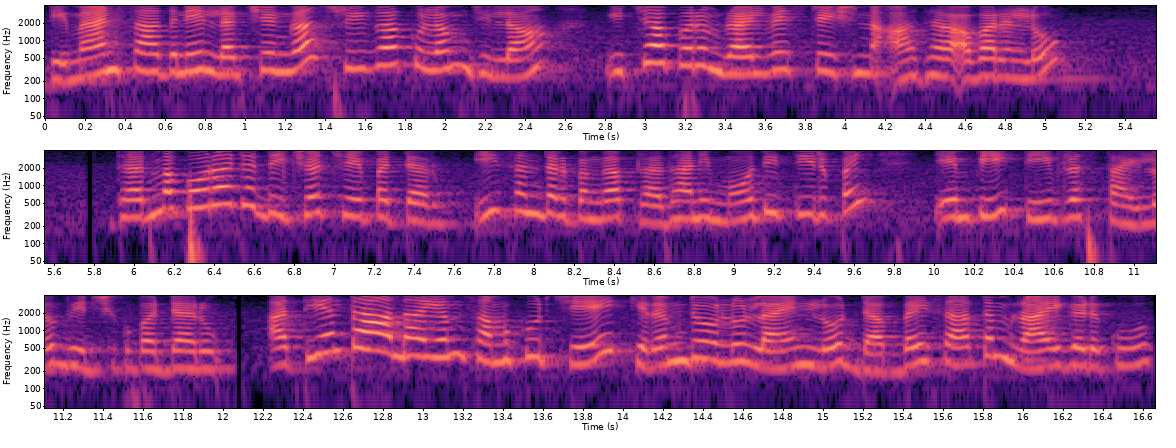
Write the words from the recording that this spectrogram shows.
డిమాండ్ సాధనే లక్ష్యంగా శ్రీకాకుళం జిల్లా ఇచ్చాపురం రైల్వే స్టేషన్ ఆధ- ఆవరణలో ధర్మ పోరాట దీక్ష చేపట్టారు. ఈ సందర్భంగా ప్రధాని మోదీ తీరుపై ఎంపీ తీవ్రస్థాయిలో విరుచుకుపడ్డారు. అత్యంత ఆదాయం సమకూర్చే కిరండోలు లైన్లో డెబ్బై శాతం రాయగడకు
